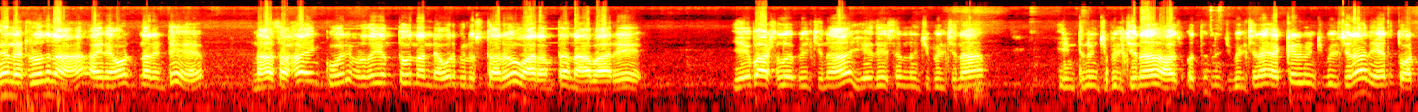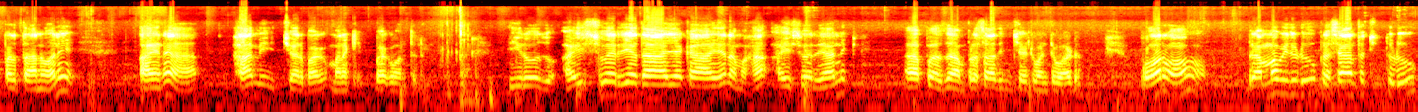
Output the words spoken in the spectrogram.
నిన్నటి రోజున ఆయన ఏమంటున్నారంటే నా సహాయం కోరి హృదయంతో నన్ను ఎవరు పిలుస్తారో వారంతా నా వారే. ఏ భాషలో పిలిచినా ఏ దేశం నుంచి పిలిచినా ఇంటి నుంచి పిలిచినా ఆసుపత్రి నుంచి పిలిచినా ఎక్కడి నుంచి పిలిచినా నేను తోడ్పడతాను అని ఆయన హామీ ఇచ్చారు భగ మనకి భగవంతుడు. ఈరోజు ఐశ్వర్యదాయకాయ నమ. ఐశ్వర్యాన్ని ప్రసాదించేటువంటి వాడు. పూర్వం బ్రహ్మవిధుడు ప్రశాంత చిత్తుడు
